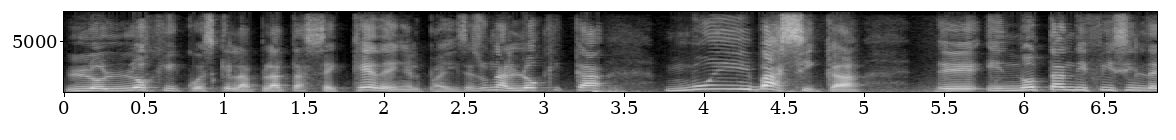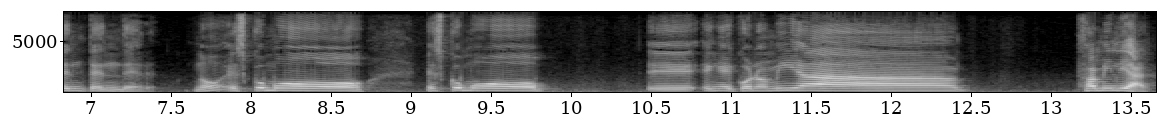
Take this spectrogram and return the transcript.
lo lógico es que la plata se quede en el país. Es una lógica muy básica eh, y no tan difícil de entender. ¿no? Es como, es como eh, en economía familiar.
